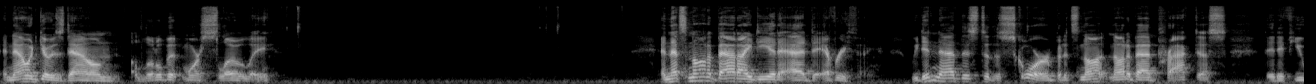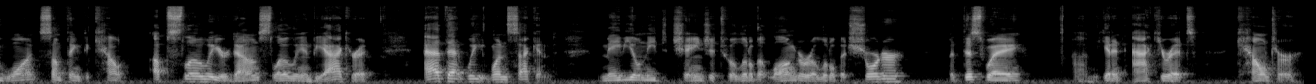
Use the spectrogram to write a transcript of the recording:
And now it goes down a little bit more slowly. And that's not a bad idea to add to everything. We didn't add this to the score, but it's not, not a bad practice that if you want something to count up slowly or down slowly and be accurate, add that wait one second. Maybe you'll need to change it to a little bit longer or a little bit shorter, but this way um, you get an accurate counter.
